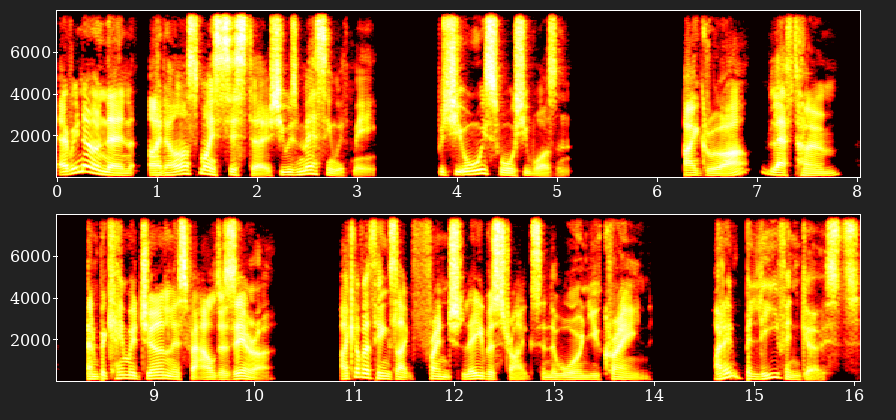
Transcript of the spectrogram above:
Every now and then, I'd ask my sister if she was messing with me, but she always swore she wasn't. I grew up, left home, and became a journalist for Al Jazeera. I cover things like French labor strikes and the war in Ukraine. I don't believe in ghosts.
